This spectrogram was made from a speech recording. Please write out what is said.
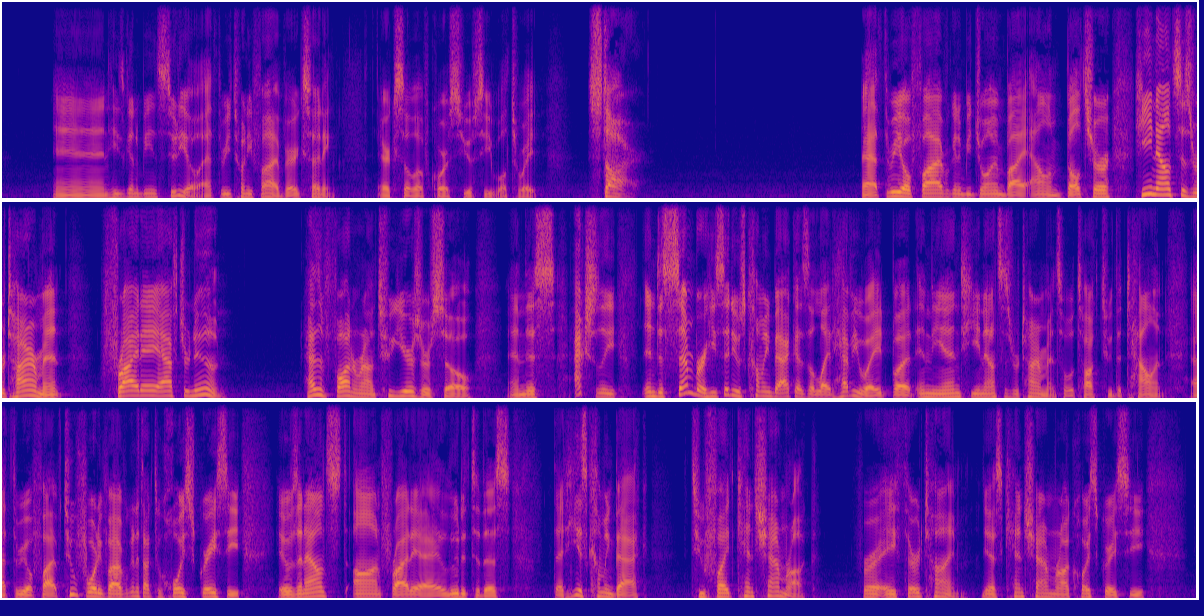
and he's going to be in studio at 325. Very exciting. Erick Silva, of course, UFC welterweight star. At 305, we're going to be joined by Alan Belcher. He announced his retirement Friday afternoon. Hasn't fought in around two years or so. And this actually in December, he said he was coming back as a light heavyweight, but in the end, he announced his retirement. So we'll talk to the talent at 305. 245, we're going to talk to Royce Gracie. It was announced on Friday, I alluded to this, that he is coming back to fight Ken Shamrock for a third time. Yes, Ken Shamrock, Royce Gracie.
